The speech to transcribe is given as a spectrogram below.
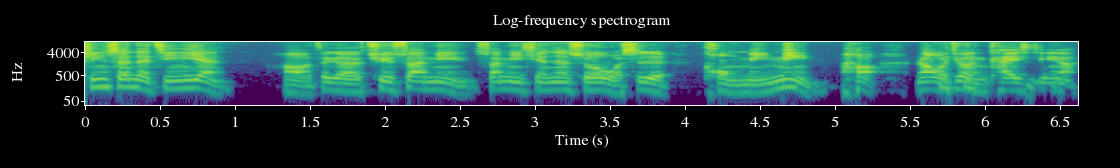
亲身的经验。好，这个去算命，算命先生说我是孔明命哈，然后我就很开心啊。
